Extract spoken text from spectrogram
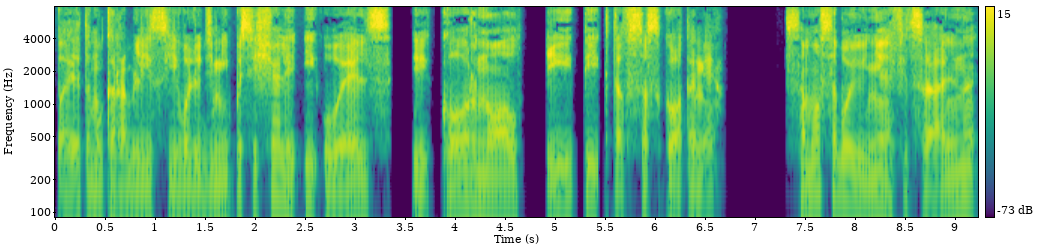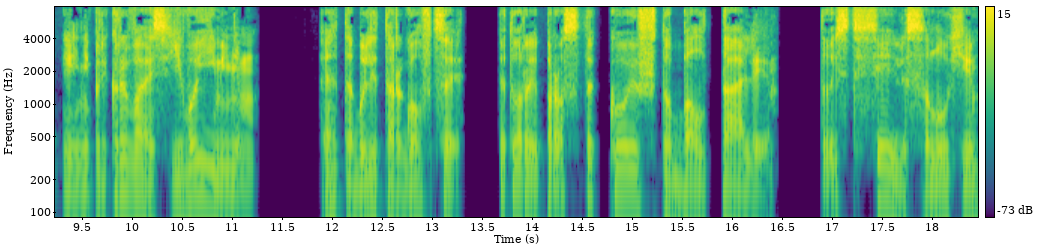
Поэтому корабли с его людьми посещали и Уэльс, и Корнуолл, и Пиктов со скотами. Само собой, неофициально и не прикрываясь его именем. Это были торговцы, которые просто кое-что болтали, то есть сеяли слухи,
